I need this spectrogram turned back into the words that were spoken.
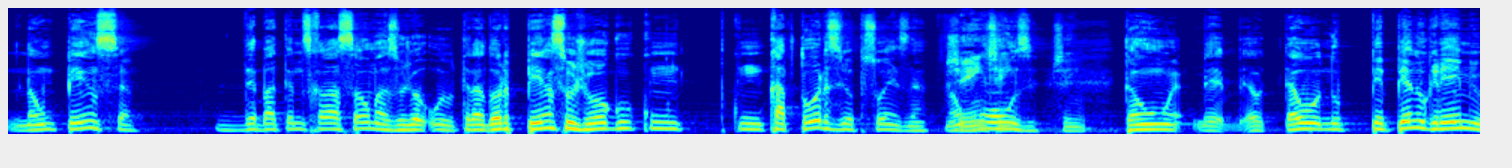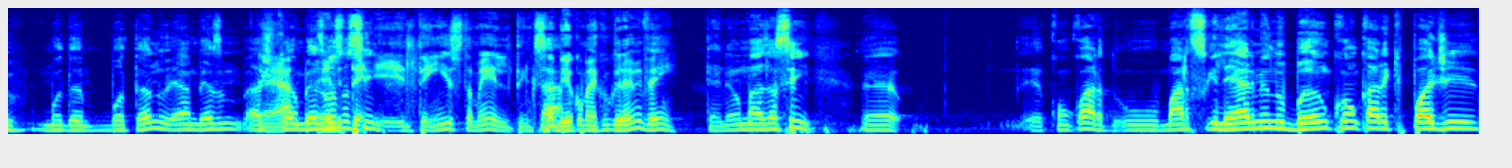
não pensa debatendo escalação, mas o, o treinador pensa o jogo com, com 14 opções, né? Não sim, com sim, 11. sim. Então, é- é- até o, no PP no Grêmio, botando, é a mesma, acho que é o mesmo ele, tem, raciocínio, ele tem isso também, ele tem que Tá. saber como é que o Grêmio vem. entendeu? Mas assim, é, eu concordo, o Marcos Guilherme no banco é um cara que pode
